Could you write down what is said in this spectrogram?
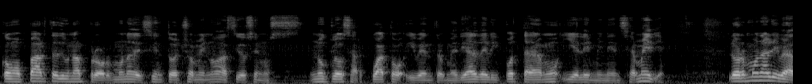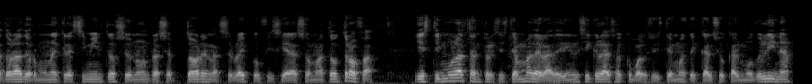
como parte de una prohormona de 108 aminoácidos en los núcleos arcuato y ventromedial del hipotálamo y el eminencia media. La hormona liberadora de hormona de crecimiento se une a un receptor en la célula hipofisiaria somatotrofa y estimula tanto el sistema de la adenilciclasa como los sistemas de calcio-calmodulina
